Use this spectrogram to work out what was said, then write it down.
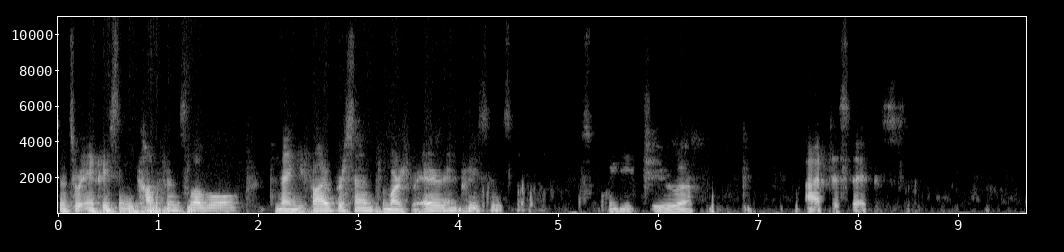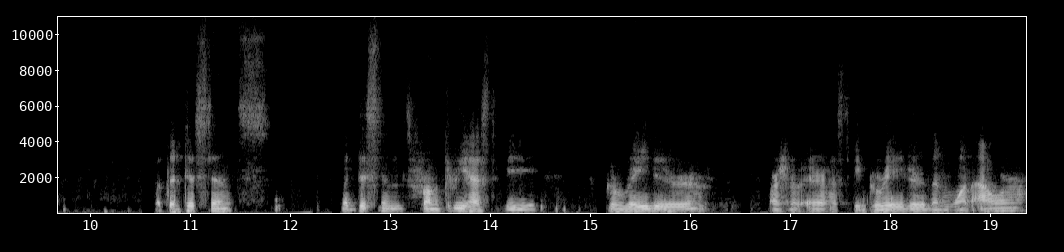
Since we're increasing the confidence level to 95%, the margin of error increases. So we need to uh, add to six. But the distance, the distance from three has to be greater, margin of error has to be greater than one hour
